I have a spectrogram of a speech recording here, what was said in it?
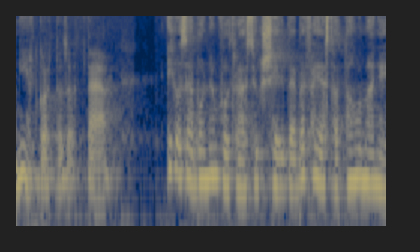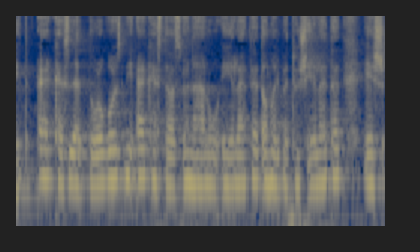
Miért költözött el? Igazából nem volt rá szükség, de befejezte a tanulmányait, elkezdett dolgozni, elkezdte az önálló életet, a nagybetűs életet, és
